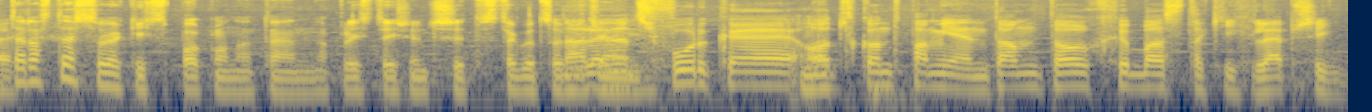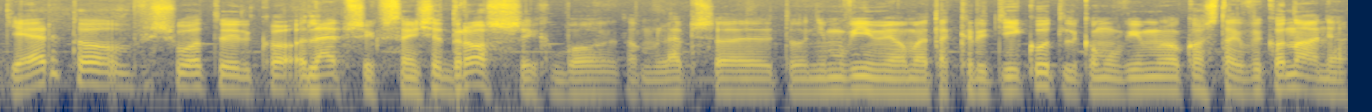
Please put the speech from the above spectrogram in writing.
nie, teraz też są jakieś spoko na ten, na PlayStation 3, z tego co No ale widziałem. na czwórkę, No. odkąd pamiętam, to chyba z takich lepszych gier to wyszło tylko, lepszych w sensie droższych, bo tam lepsze to nie mówimy o Metacriticu, tylko mówimy o kosztach wykonania.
